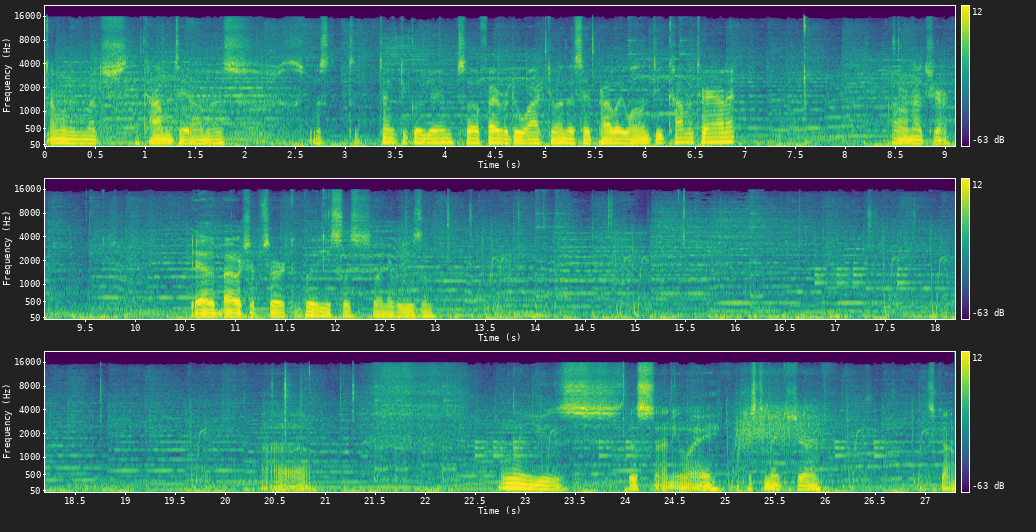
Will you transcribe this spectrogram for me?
I don't really much to commentate on this. It's Just a technical game, so if I ever do walkthrough on this, I probably won't do commentary on it. Oh, I'm not sure. Yeah, the battleships are completely useless, so I never use them. Uh, I'm gonna use this anyway, just to make sure. Let's go.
